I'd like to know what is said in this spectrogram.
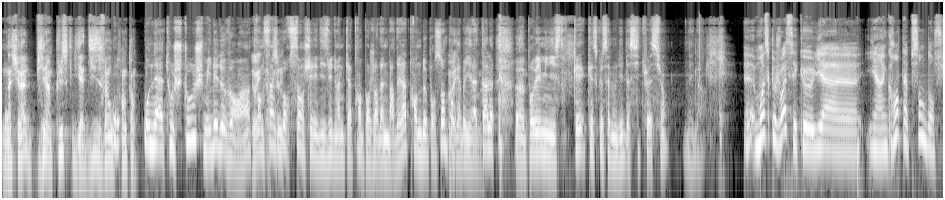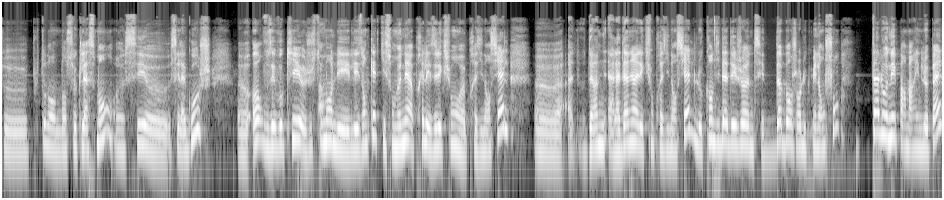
national bien plus qu'il y a 10, 20 ou 30 ans. On est à touche-touche, mais il est devant. Hein. 35% chez les 18-24 ans pour Jordan Bardella, 32% pour Gabriel Attal, euh, Premier ministre. Qu'est-ce que ça nous dit de la situation là euh, moi, ce que je vois, c'est qu'il y a, il y a un grand absent dans ce, plutôt dans, ce classement, euh, c'est euh, c'est la gauche. or, vous évoquiez justement les, les, enquêtes qui sont menées après les élections présidentielles. À, à, la dernière élection présidentielle, le candidat des jeunes, c'est d'abord Jean-Luc Mélenchon, talonné par Marine Le Pen.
